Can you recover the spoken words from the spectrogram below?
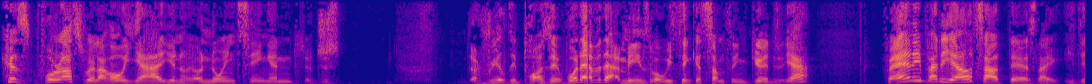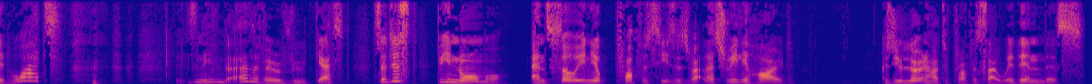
Because for us, we're like, oh, yeah, you know, anointing and just a real deposit, whatever that means, but we think it's something good. Yeah? For anybody else out there, it's like, he did what? isn't even, that's a very rude guest. So just be normal. And so in your prophecies as well. That's really hard. Because you learn how to prophesy within this,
